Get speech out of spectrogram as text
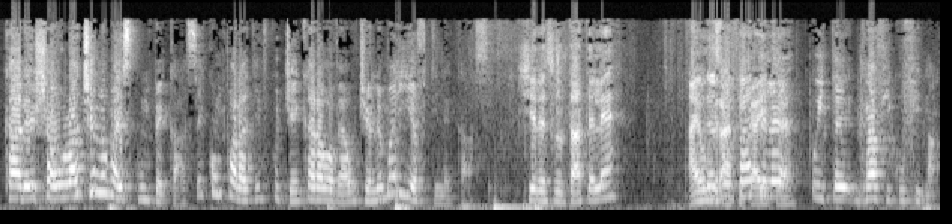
care și-au luat cele mai scumpe case, comparativ cu cei care aveau cele mai ieftine case. Și rezultatele? Ai un grafic Rezultatele, aici. uite, graficul final.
